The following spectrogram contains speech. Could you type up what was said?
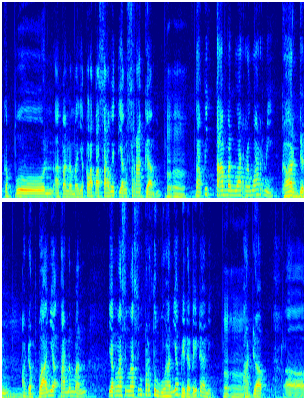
kebun apa namanya kelapa sawit yang seragam, Heeh. tapi taman warna-warni, garden. Ada banyak tanaman yang masing-masing pertumbuhannya beda-beda nih. Heeh. Ada eh,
